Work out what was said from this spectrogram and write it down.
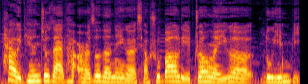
他有一天就在他儿子的那个小书包里装了一个录音笔，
